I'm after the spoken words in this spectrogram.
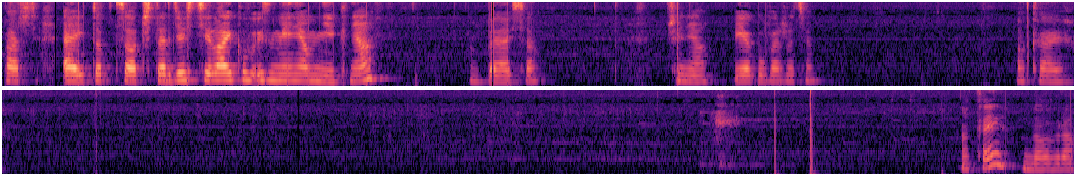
Patrzcie. Ej, to co? 40 lajków i zmieniam nick, nie? W BS-ie. Czy nie? Jak uważacie? Okej. Okej, dobra.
